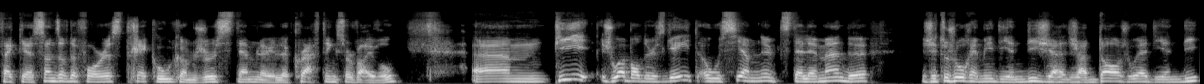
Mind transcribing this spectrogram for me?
Fait que Sons of the Forest très cool comme jeu si le, le crafting survival. Euh, puis jouer à Baldur's Gate a aussi amené un petit élément de j'ai toujours aimé D&D, j'adore jouer à D&D.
